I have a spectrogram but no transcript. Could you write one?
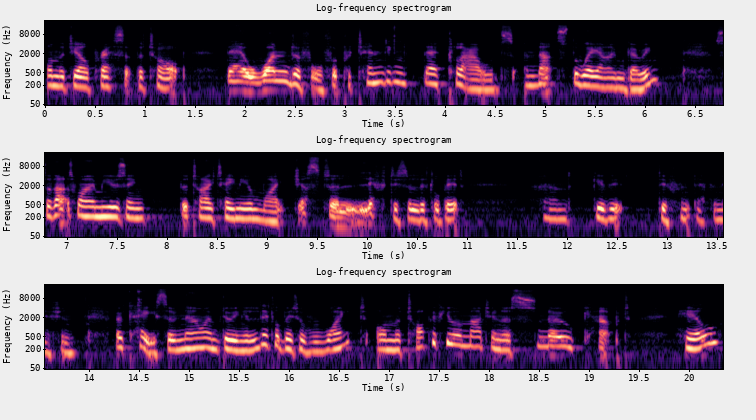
on the gel press at the top. They're wonderful for pretending they're clouds, and that's the way I'm going. So that's why I'm using the titanium white, just to lift it a little bit and give it different definition. Okay, so now I'm doing a little bit of white on the top. If you imagine a snow-capped hill,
